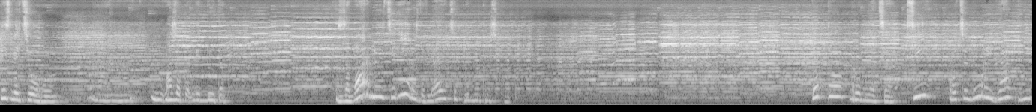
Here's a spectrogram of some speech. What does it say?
Після цього мазок відбиток забарвлюється і роздивляється під мікроскоп. Тобто робляться всі процедури, як і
